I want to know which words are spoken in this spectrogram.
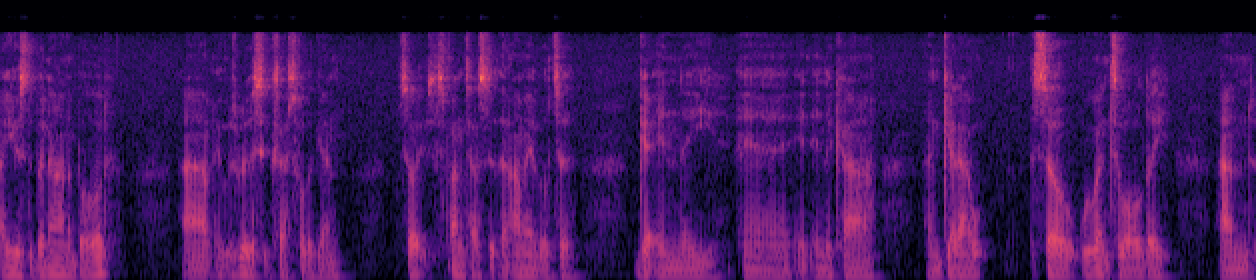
I used the banana board. Um, it was really successful again. So it's fantastic that I'm able to get in the uh, in, in the car and get out. So we went to Aldi, and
